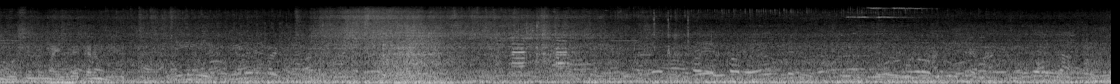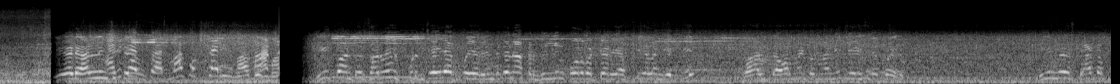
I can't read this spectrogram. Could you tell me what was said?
కూర్చుంటే మా ఇల్లు ఎక్కడ ఉంది ఇప్పుడు చేయలేకపోయారు. ఎందుకని అక్కడ బిల్డింగ్ కూలగొట్టారు ఎఫ్టీఎల్ అని చెప్పి వాళ్ళు గవర్నమెంట్ ఉందని చేయలేకపోయారు దీని మీద స్టేటస్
